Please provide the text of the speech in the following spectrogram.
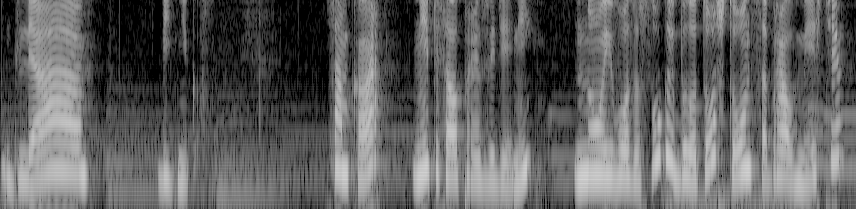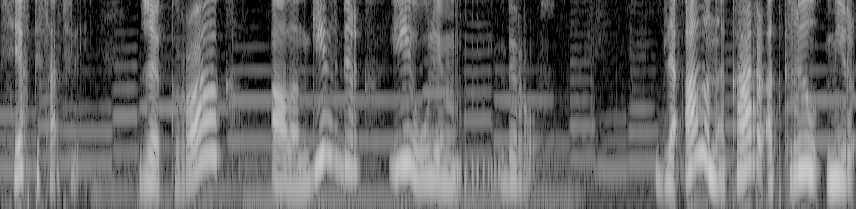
для битников. Сам Кар не писал произведений, но его заслугой было то, что он собрал вместе всех писателей. Джек Круак, Алан Гинзберг и Уильям Берроуз. Для Алана Кар открыл мир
